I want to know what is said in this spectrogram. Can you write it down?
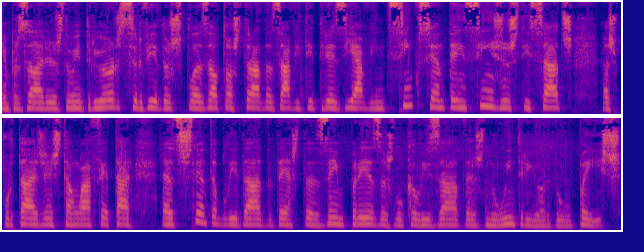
Empresários do interior, servidos pelas autoestradas A23 e A25, sentem-se injustiçados. As portagens estão a afetar a sustentabilidade destas empresas localizadas no interior do país.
